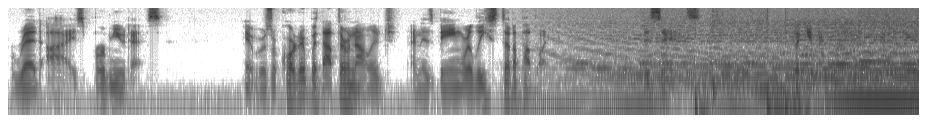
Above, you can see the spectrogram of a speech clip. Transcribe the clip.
Red Eyes Bermudez. It was recorded without their knowledge and is being released to the public. This is The Gimmick Room.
